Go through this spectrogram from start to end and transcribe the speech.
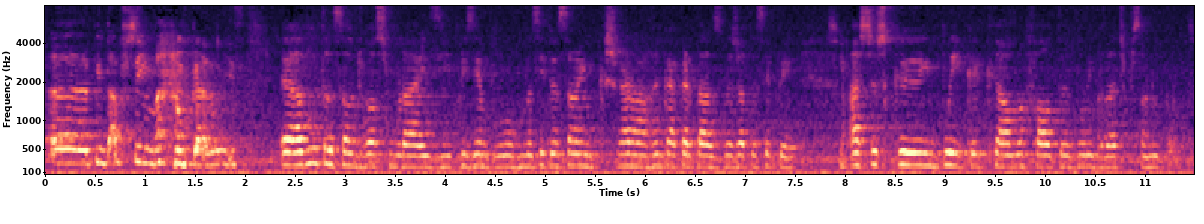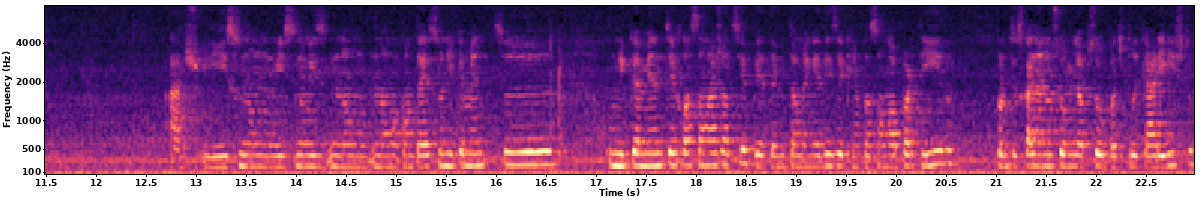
uh, pintar por cima, é um bocado isso. A adulteração dos vossos morais e, por exemplo, houve uma situação em que chegaram a arrancar cartazes da JCP, Sim. achas que implica que há uma falta de liberdade de expressão no Porto? Acho, e isso não, isso não, não, não acontece unicamente, unicamente em relação à JCP. Tenho também a dizer que em relação ao partido, pronto, eu se calhar não sou a melhor pessoa para te explicar isto,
